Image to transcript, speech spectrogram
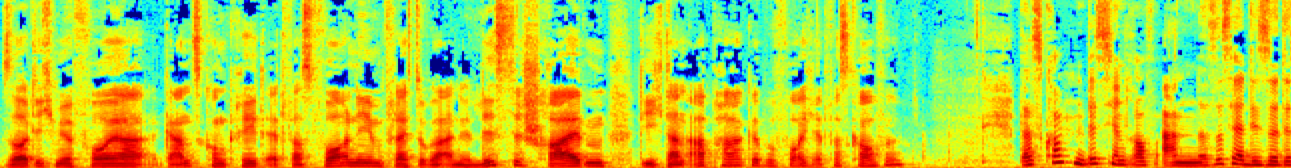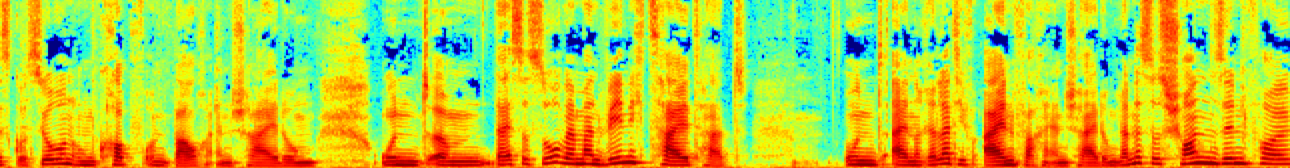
Sollte ich mir vorher ganz konkret etwas vornehmen, vielleicht sogar eine Liste schreiben, die ich dann abhake, bevor ich etwas kaufe? Das kommt ein bisschen drauf an. Das ist ja diese Diskussion um Kopf- und Bauchentscheidungen. Und ähm, da ist es so, wenn man wenig Zeit hat, und eine relativ einfache Entscheidung, dann ist es schon sinnvoll,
